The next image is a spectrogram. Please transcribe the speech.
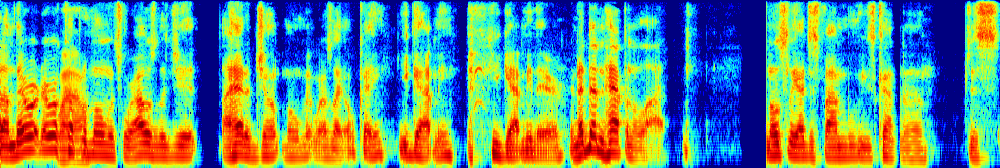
um, there were there were a couple of moments where I was legit. I had a jump moment where I was like, okay, you got me, you got me there, and that doesn't happen a lot. Mostly, I just find movies kind of just,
